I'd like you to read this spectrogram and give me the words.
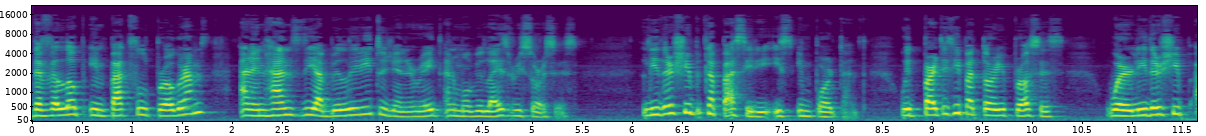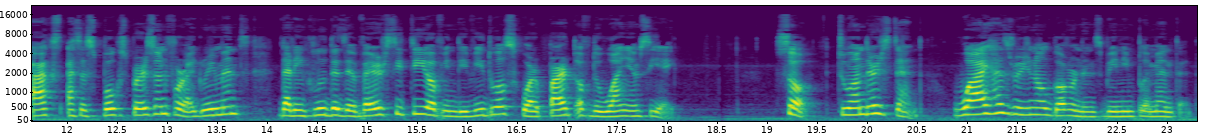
develop impactful programs, and enhance the ability to generate and mobilize resources. Leadership capacity is important, with participatory process where leadership acts as a spokesperson for agreements that include the diversity of individuals who are part of the YMCA. So, to understand why has regional governance been implemented?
